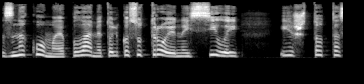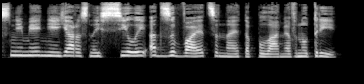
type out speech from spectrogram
Знакомое пламя, только с утроенной силой, и что-то с не менее яростной силой отзывается на это пламя внутри.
